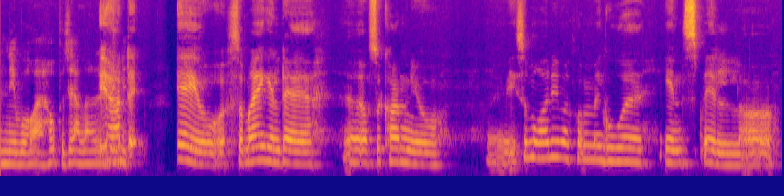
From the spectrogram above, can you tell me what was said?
nivået? håper jeg, eller ja, det er jo som regel det. Eh, Og så kan jo vi som rådgiver komme med gode innspill, og,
